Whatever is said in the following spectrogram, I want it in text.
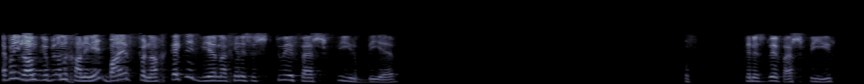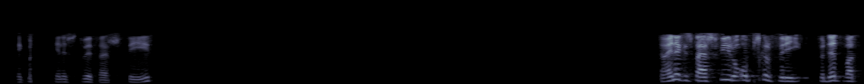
Ek wil nie lank hierop ingaan nie, net baie vinnig. Kyk net weer na Genesis 2 vers 4b. Of Genesis 2 vers 4. Kyk na Genesis 2 vers 4. Nou eintlik is vers 4 'n opskrif vir die vir dit wat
